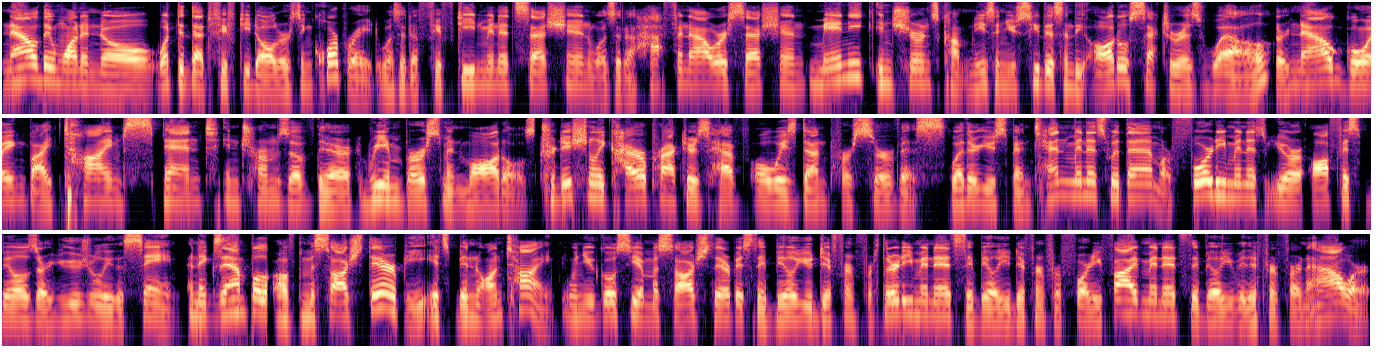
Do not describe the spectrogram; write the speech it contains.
Now they want to know what did that $50 incorporate? Was it a 15 minute session? Was it a half an hour session? Many insurance companies, and you see this in the auto sector as well, are now going by time spent in terms of their reimbursement models. Traditionally, chiropractors have always done per service. Whether you spend 10 minutes with them or 40 minutes, your office bills are usually the same. An example of massage therapy, it's been on time. When you go see a massage therapist, they bill you different for 30 minutes, they bill you different for 45 minutes, they bill you different for an hour.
